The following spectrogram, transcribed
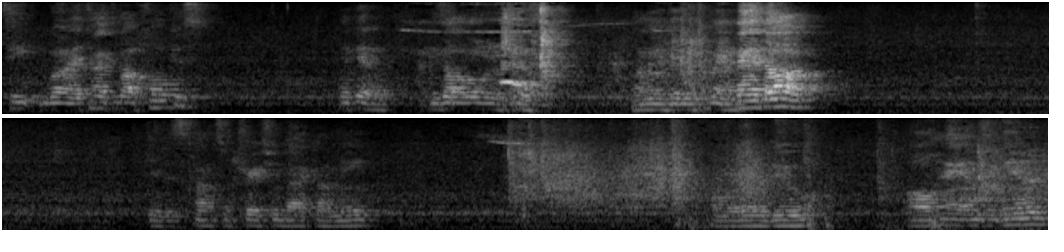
see when I talked about focus? Look at him. He's all over the place. Let me give him a command. Bad dog. Get his concentration back on me. And we're gonna do all hands again.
